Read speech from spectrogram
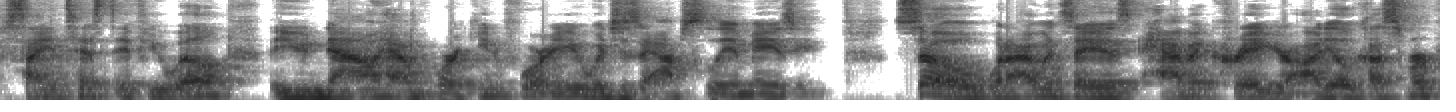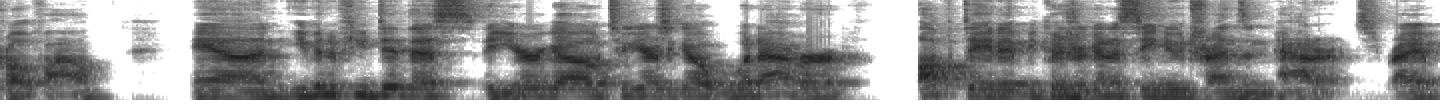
scientist, if you will, that you now have working for you, which is absolutely amazing. So what I would say is have it create your ideal customer profile. And even if you did this a year ago, two years ago, whatever, update it because you're going to see new trends and patterns, right?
